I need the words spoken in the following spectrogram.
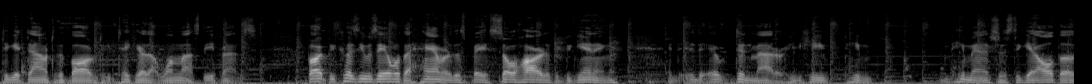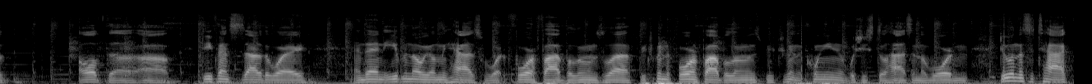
to get down to the bottom to take care of that one last defense. But because he was able to hammer this base so hard at the beginning it, it, it didn't matter. He, he he he manages to get all the all of the uh, defenses out of the way. And then even though he only has what four or five balloons left between the four and five balloons between the queen which he still has and the warden doing this attack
